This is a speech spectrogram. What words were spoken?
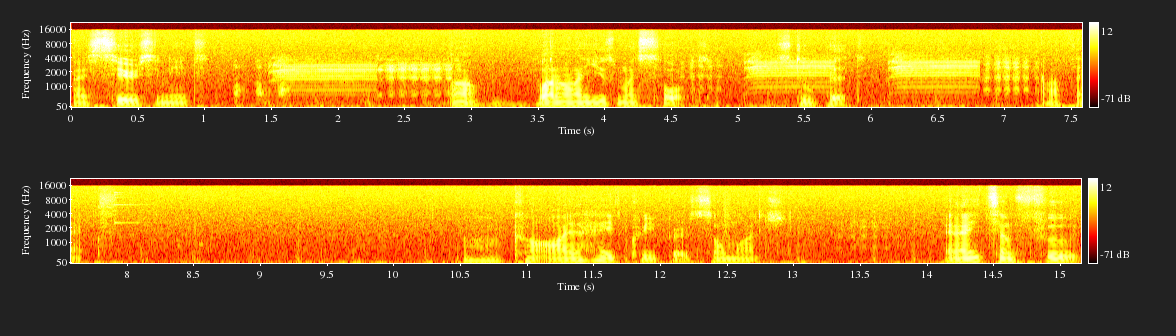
I seriously need Oh, why don't I use my sword? Stupid. Ah, thanks. Oh god, I hate creepers so much. And I need some food.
